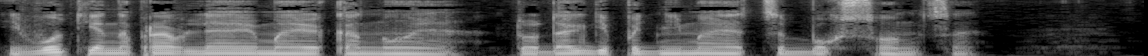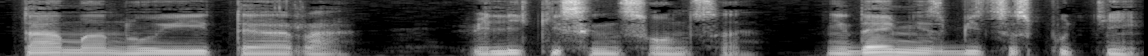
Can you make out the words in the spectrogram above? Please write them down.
И вот я направляю мое каноэ туда, где поднимается бог солнца. Тама Нуи Терра, великий сын солнца, не дай мне сбиться с пути.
